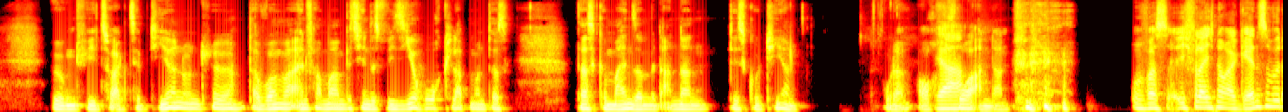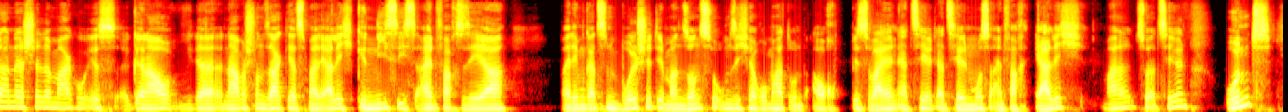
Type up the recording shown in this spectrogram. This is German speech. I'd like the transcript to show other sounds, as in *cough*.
irgendwie zu akzeptieren. Und äh, da wollen wir einfach mal ein bisschen das Visier hochklappen und das, das gemeinsam mit anderen diskutieren. Oder auch ja. vor anderen. *laughs* Und was ich vielleicht noch ergänzen würde an der Stelle, Marco, ist genau, wie der Name schon sagt, jetzt mal ehrlich, genieße ich es einfach sehr bei dem ganzen Bullshit, den man sonst so um sich herum hat und auch bisweilen erzählt, erzählen muss, einfach ehrlich mal zu erzählen. Und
